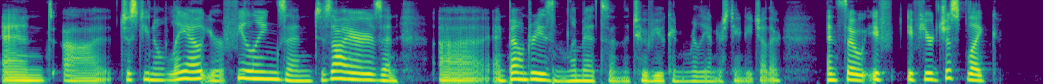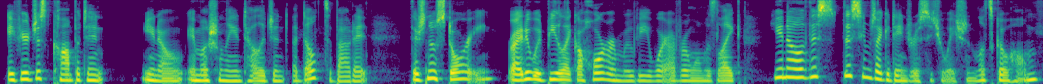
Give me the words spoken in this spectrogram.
and uh, just you know lay out your feelings and desires and uh, and boundaries and limits and the two of you can really understand each other. And so if if you're just like if you're just competent you know emotionally intelligent adults about it there's no story right? It would be like a horror movie where everyone was like you know this this seems like a dangerous situation. Let's go home.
